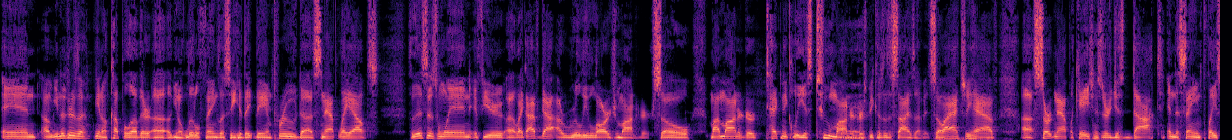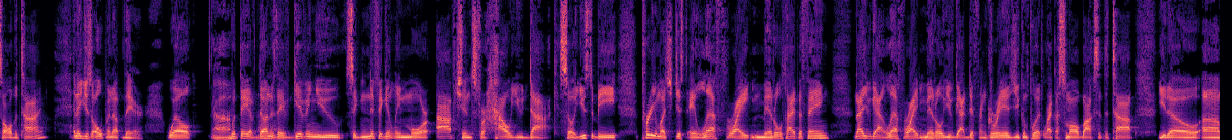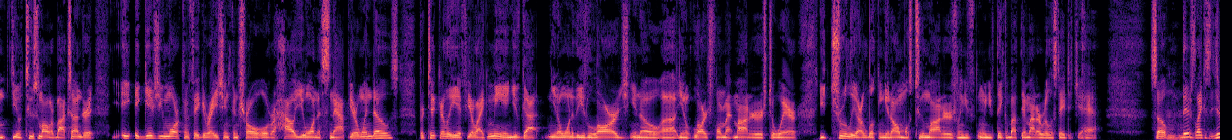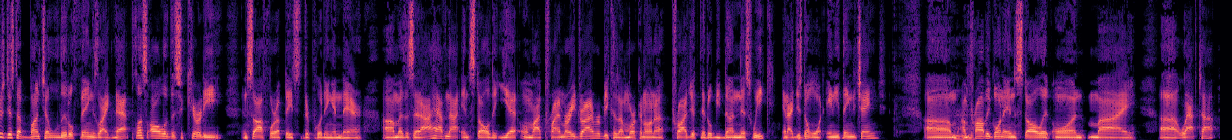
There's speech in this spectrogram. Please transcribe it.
And, um, you know, there's a, you know, a couple other, uh, you know, little things. Let's see here. They, they improved, uh, snap layouts. So this is when if you're uh, like I've got a really large monitor. So my monitor technically is two monitors because of the size of it. So I actually have uh, certain applications that are just docked in the same place all the time and they just open up there. Well, uh, what they have done is they've given you significantly more options for how you dock. So it used to be pretty much just a left, right, middle type of thing. Now you've got left, right, middle. You've got different grids. You can put like a small box at the top, you know, um, you know, two smaller box under it. it. It gives you more configuration control over how you want to snap your windows, particularly if you're like me and you've got, you know, one of these large, you know, uh, you know, large format monitors to where you truly are looking at almost two monitors when you, when you think about the amount of real estate that you have. So mm-hmm. there's like, there's just a bunch of little things like that, plus all of the security and software updates that they're putting in there. Um, as I said, I have not installed it yet on my primary driver because I'm working on a project that'll be done this week and I just don't want anything to change. Um, mm-hmm. I'm probably going to install it on my, uh, laptop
